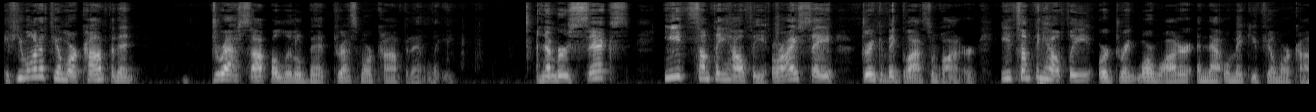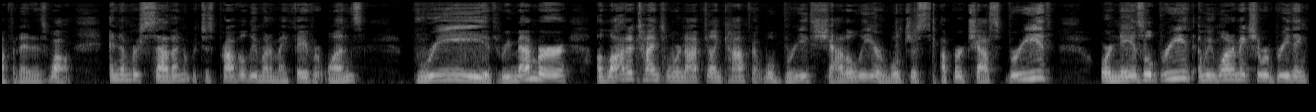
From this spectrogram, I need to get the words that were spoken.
If you want to feel more confident, dress up a little bit, dress more confidently. Number six, eat something healthy, or I say drink a big glass of water. Eat something healthy or drink more water, and that will make you feel more confident as well. And number seven, which is probably one of my favorite ones, breathe. Remember, a lot of times when we're not feeling confident, we'll breathe shallowly or we'll just upper chest breathe or nasal breathe. And we want to make sure we're breathing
